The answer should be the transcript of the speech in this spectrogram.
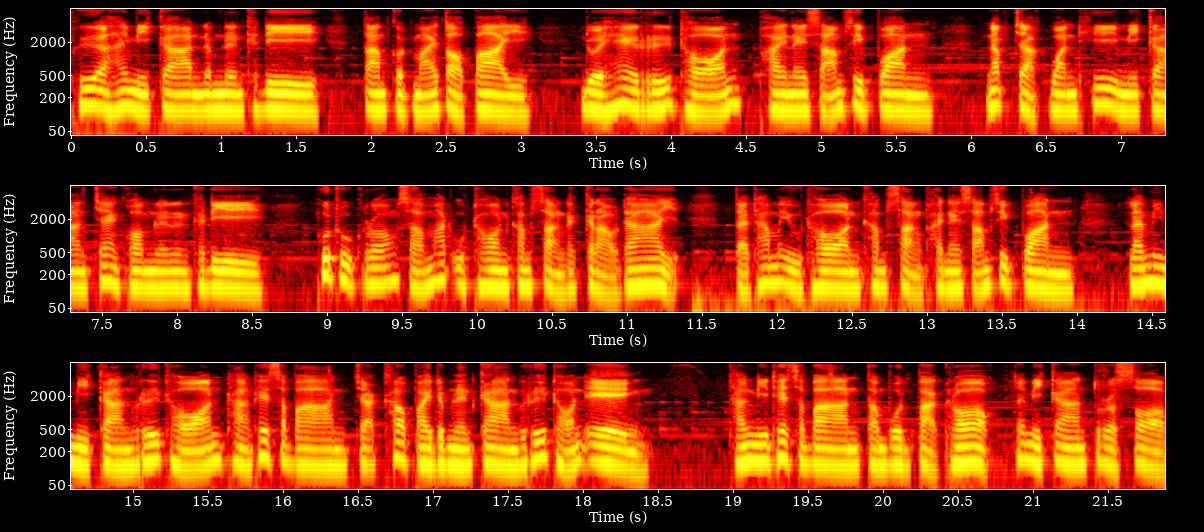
เพื่อให้มีการดำเนินคดีตามกฎหมายต่อไป โดยให้รื้อถอนภายใน 30 วัน นับจากวันที่มีการแจ้งความดำเนินคดี ผู้ถูกร้องสามารถอุทธรณ์คำสั่งดังกล่าวได้ แต่ถ้าไม่อุทธรณ์คำสั่งภายใน 30 วัน และไม่มีการรื้อถอนทางเทศบาลจะเข้าไปดำเนินการรื้อถอนเอง ทั้งนี้เทศบาลตำบลปากครอกได้มีการตรวจสอบ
